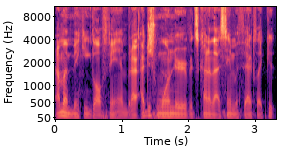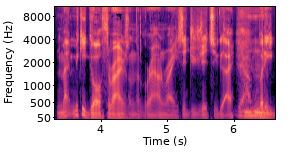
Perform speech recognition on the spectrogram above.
I'm a Mickey Gall fan. But I, I just wonder if it's kind of that same effect. Like Mickey Gall thrives on the ground, right? He's a jiu-jitsu guy. Yeah. but he.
